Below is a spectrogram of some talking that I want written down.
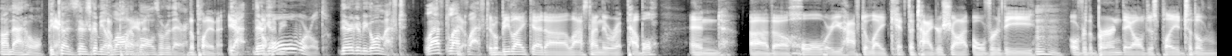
on that hole? Because there's going to be a The lot planet. of balls over there. the planet Yeah, yeah, the gonna be- whole world they're going to be going left, left, left, Yeah. left. it'll be like at uh, last time they were at pebble and uh, the hole where you have to like hit the tiger shot over the Mm-hmm. over the burn they all just played to the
